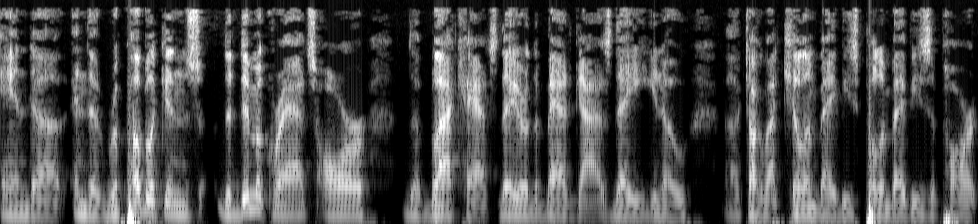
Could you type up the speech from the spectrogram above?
And uh, and the Republicans, the Democrats are the black hats. They are the bad guys. They you know uh, talk about killing babies, pulling babies apart.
